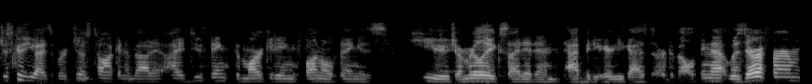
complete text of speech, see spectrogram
just because you guys were just talking about it, I do think the marketing funnel thing is huge. I'm really excited and happy to hear you guys are developing that. Was there a firm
